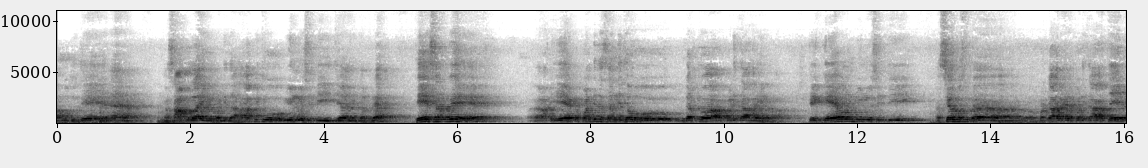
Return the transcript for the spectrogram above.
अभूत्, तेन साम्प्रदायिकपण्डिताः अपि तु यूनिवर्सिटि इत्यादि तत्र, ते सर्वे एकपण्डितसन्निधौ गत्वा पठिताः एव। ते केवलं यूनिवर्सिटि सिलबस् प्रकारेण पठिताः तेन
